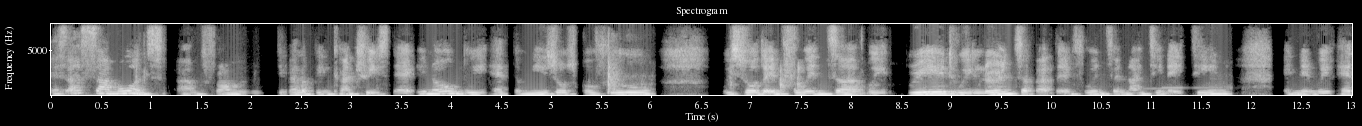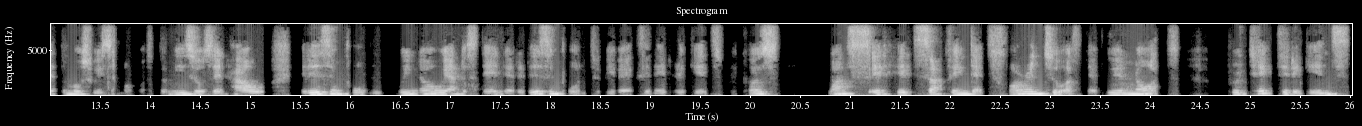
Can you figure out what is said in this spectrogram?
as us Samoans um, from developing countries that, you know, we had the measles go through, we saw the influenza, we read, we learned about the influenza in 1918, and then we've had the most recent one was the measles and how it is important. We know, we understand that it is important to be vaccinated against because once it hits something that's foreign to us that we're not protected against,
